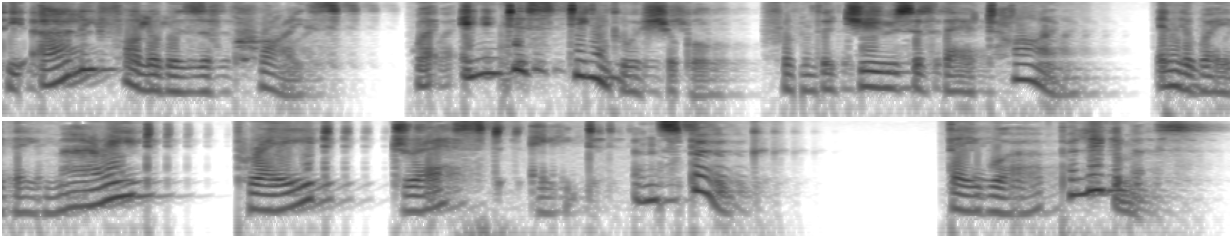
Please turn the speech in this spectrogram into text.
the early followers of Christ were indistinguishable from the Jews of their time in the way they married, prayed, dressed, ate, and spoke. They were polygamous.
